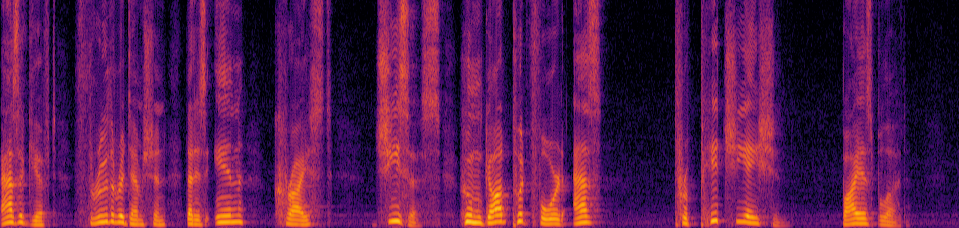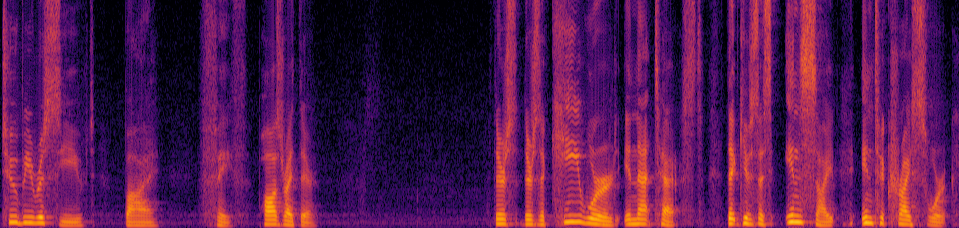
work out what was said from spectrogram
as a gift through the redemption that is in Christ Jesus, whom God put forward as propitiation by his blood to be received by faith. Pause right there. There's, there's a key word in that text that gives us insight into Christ's work.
